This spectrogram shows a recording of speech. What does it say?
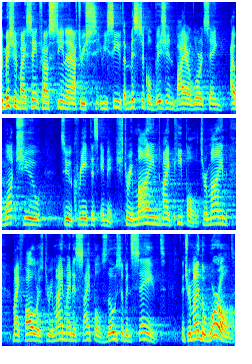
commissioned by St. Faustina after he received a mystical vision by our Lord saying, I want you to create this image, to remind my people, to remind my followers, to remind my disciples, those who have been saved, and to remind the world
